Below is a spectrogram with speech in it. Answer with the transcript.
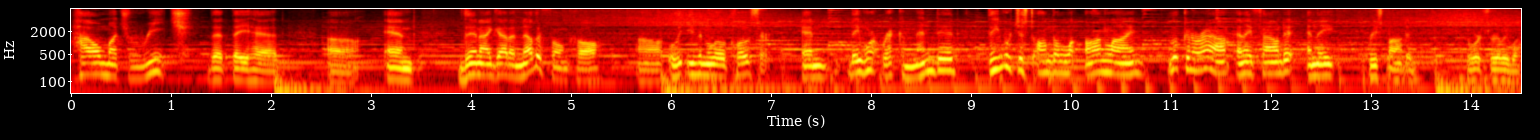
how much reach that they had. Uh, and then I got another phone call, uh, even a little closer, and they weren't recommended. They were just on the online looking around, and they found it, and they responded. It works really well,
